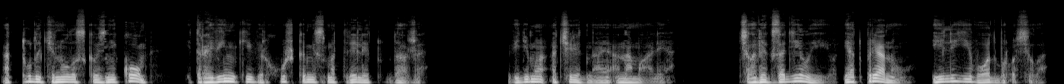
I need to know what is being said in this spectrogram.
Оттуда тянуло сквозняком, и травинки верхушками смотрели туда же. Видимо, очередная аномалия — Человек задел ее и отпрянул, или его отбросило.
